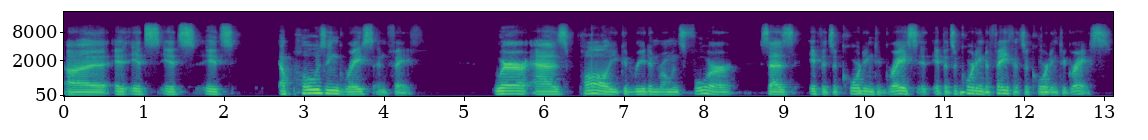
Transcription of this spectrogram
Uh, it it's it's it's opposing grace and faith, whereas Paul, you could read in Romans four, says if it's according to grace, if it's according to faith, it's according to grace.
